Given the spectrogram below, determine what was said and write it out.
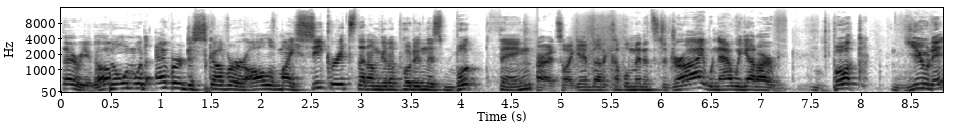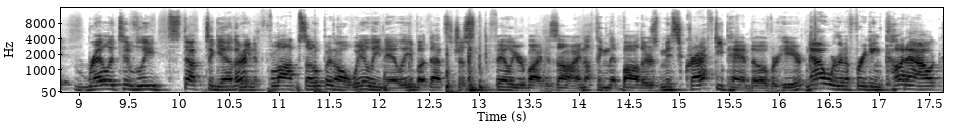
There you go. No one would ever discover all of my secrets that I'm gonna put in this book thing. All right, so I gave that a couple minutes to dry. Now we got our book unit relatively stuck together. I mean, it flops open all willy-nilly, but that's just failure by design. Nothing that bothers Miss Crafty Panda over here. Now we're gonna freaking cut out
